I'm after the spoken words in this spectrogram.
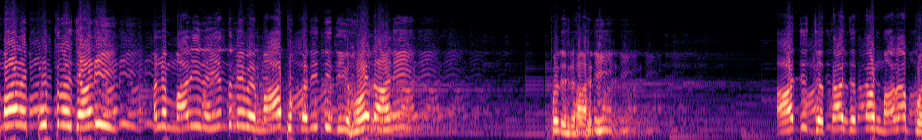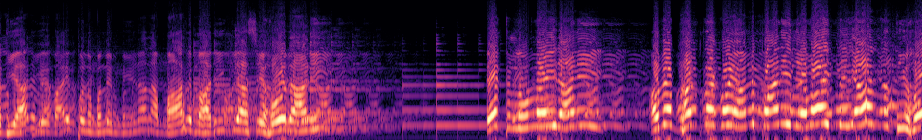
મારે પુત્ર જાણી અને મારી રયંતને મેં માફ કરી દીધી હો રાણી. પણ રાણી આજ જતા જતા મારા પઢિયાર વેવાય, પણ મને મેણાના માર મારી ગયા છે. હો રાણી એટલું નહીં રાણી. હવે ઘરના કોઈ અન્ન પાણી લેવાય તૈયાર નથી, હો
